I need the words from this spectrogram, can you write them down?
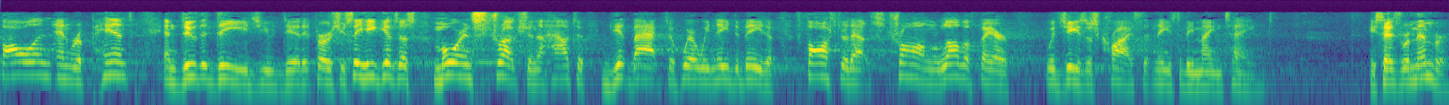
fallen and repent and do the deeds you did at first. You see, he gives us more instruction on how to get back to where we need to be to foster that strong love affair with Jesus Christ that needs to be maintained. He says, Remember.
